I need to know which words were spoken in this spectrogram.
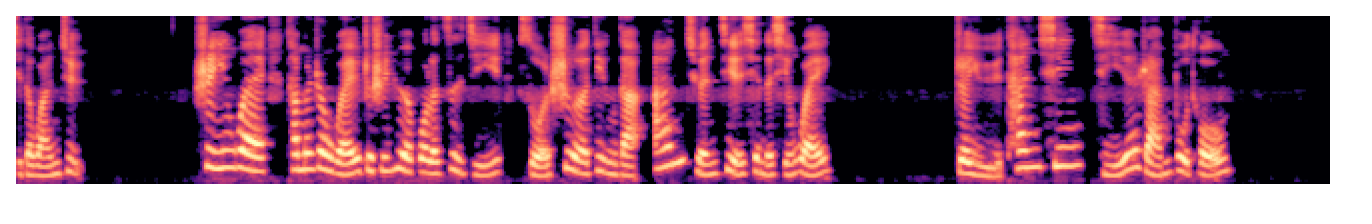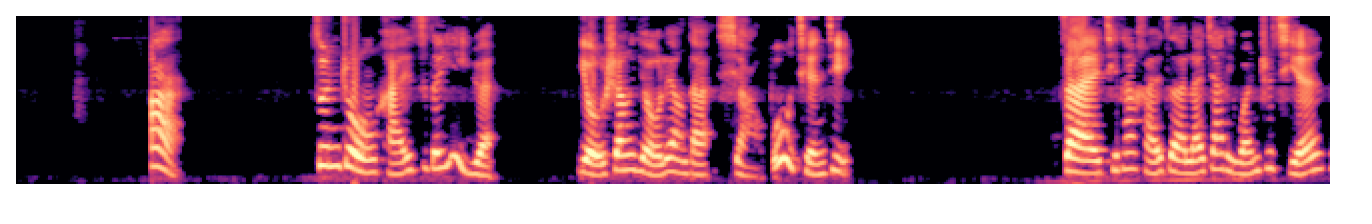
己的玩具。是因为他们认为这是越过了自己所设定的安全界限的行为，这与贪心截然不同。二，尊重孩子的意愿，有商有量的小步前进。在其他孩子来家里玩之前，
